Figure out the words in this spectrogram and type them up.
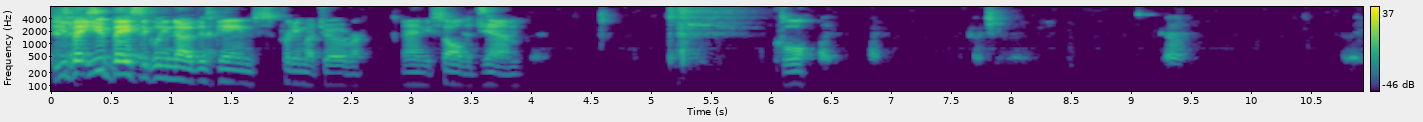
So you, ba- you basically know this game's pretty much over. And you saw the gem. Cool. Go team Go. Really.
